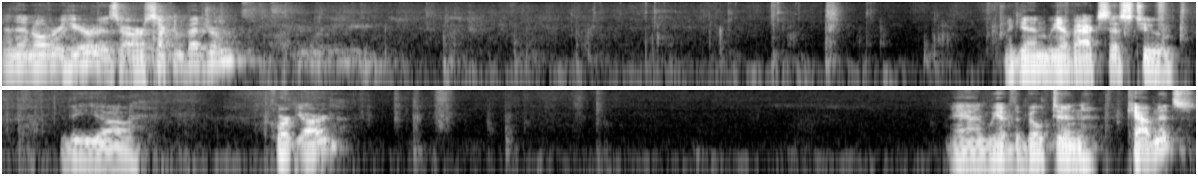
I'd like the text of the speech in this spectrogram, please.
And then over here is our second bedroom. Again, we have access to the uh, courtyard. And we have the built-in cabinets.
